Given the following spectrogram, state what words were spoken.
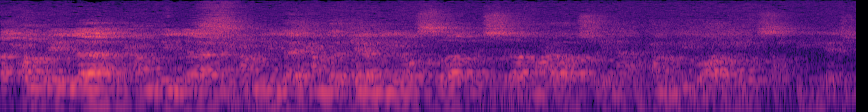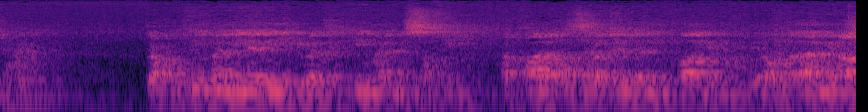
الحمد لله الحمد لله الحمد لله الحمد الكامل والصلاة والسلام على رسولنا محمد وآله وصحبه أجمعين تعظيما لنبيه وتكريما لصفيه فقال عز وجل من قائل مخبرا وآمرا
